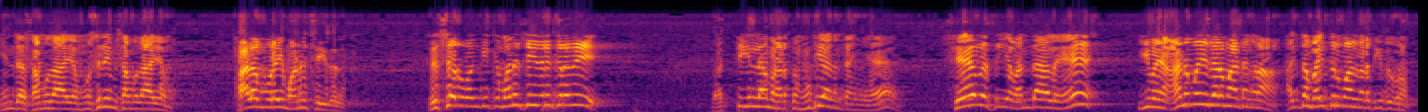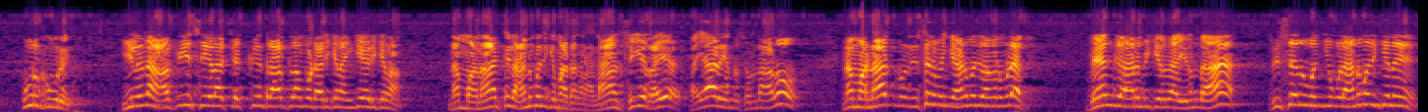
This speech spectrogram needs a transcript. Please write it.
இந்த சமுதாயம் முஸ்லிம் சமுதாயம் பல முறை மனு செய்தது. ரிசர்வ் வங்கிக்கு மனு செய்திருக்கிறது. வட்டி இல்லாம நடத்த முடியாதுட்டாங்க சேவை செய்ய வந்தாலும் இவன் அனுமதி தர மாட்டேங்கிறான். அதுதான் பைத்திருமால் நடத்திட்டு இருக்கிறோம். ஊருக்கு ஊரு. இல்லைன்னா அபிஷியலா செக் டிராப்ட்லாம் போட்டு அடிக்கலாம் இங்கே அடிக்கலாம். நம்ம நாட்டில் அனுமதிக்க மாட்டேங்கிறான். நான் செய்ய ரய- தயார் என்று சொன்னாலும் நம்ம நாட்டு ரிசர்வ் வங்கி அனுமதி வாங்கணும்ல? வேங்க ஆரம்பிக்கிறதா இருந்தா ரிசர்வ் வங்கி உங்களை அனுமதிக்கணும்.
